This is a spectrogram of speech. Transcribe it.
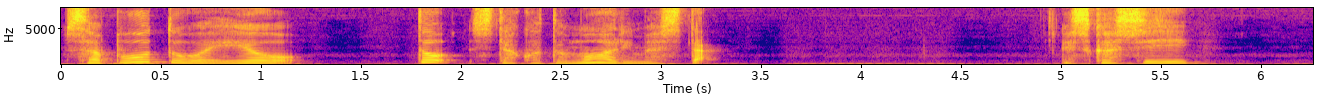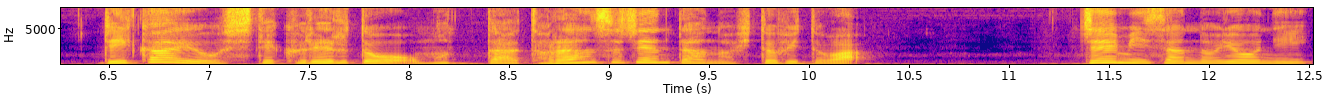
サポートを得ようとしたこともありました。しかし理解をしてくれると思ったトランスジェンダーの人々はジェイミーさんのように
